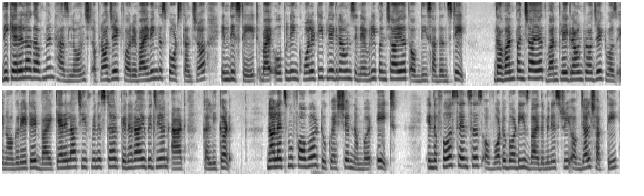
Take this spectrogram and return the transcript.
The Kerala government has launched a project for reviving the sports culture in the state by opening quality playgrounds in every panchayat of the southern state. The One Panchayat One Playground project was inaugurated by Kerala Chief Minister Pinarayi Vijayan at Kalikad. Now let's move forward to question number 8. In the first census of water bodies by the Ministry of Jal Shakti,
